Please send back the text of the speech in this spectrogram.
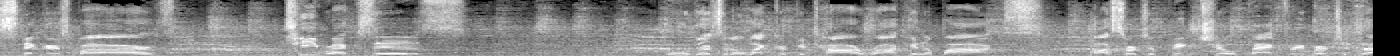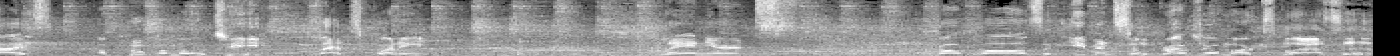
Snickers bars, T-Rexes. Ooh, there's an electric guitar, rock in a box. All sorts of big thrill factory merchandise. A poop emoji, that's funny. Lanyards, golf balls, and even some Groucho Marx glasses.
